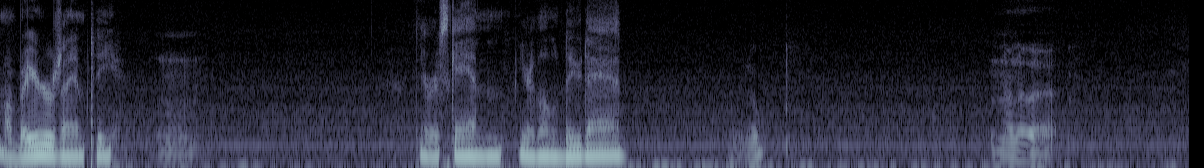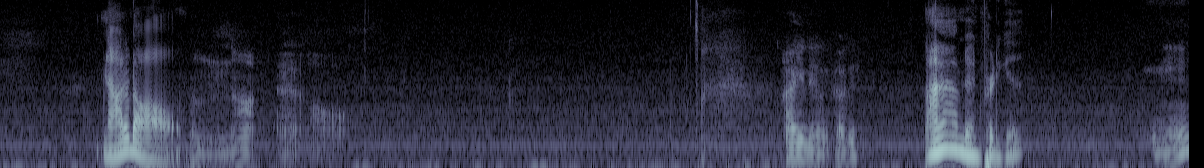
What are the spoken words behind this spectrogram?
My beer's empty. Mm. You ever scan your little doodad? Nope. None of that. Not at all. Not at all. How you doing, Cody? I'm doing pretty good. Yeah?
